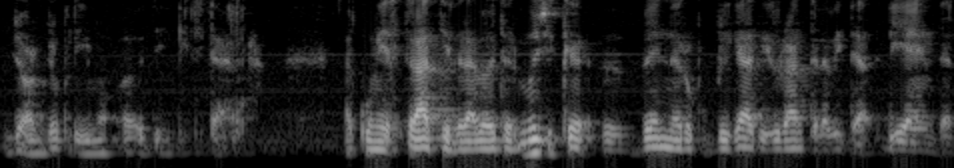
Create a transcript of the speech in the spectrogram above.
Giorgio I eh, d'Inghilterra. Alcuni estratti della Water Music eh, vennero pubblicati durante la vita di Handel,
